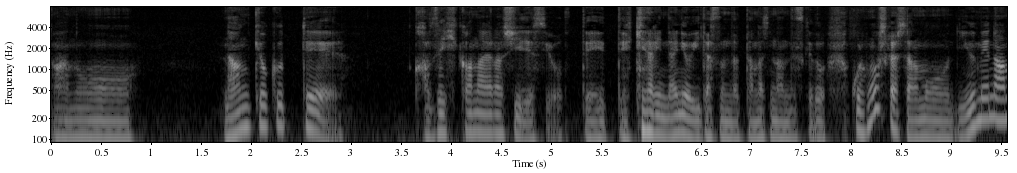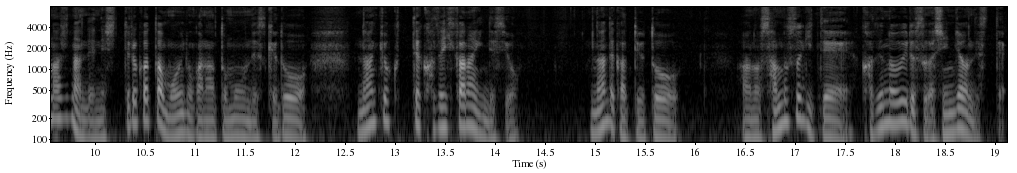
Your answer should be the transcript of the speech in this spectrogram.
あのー、南極って風邪ひかないらしいですよって言っていきなり何を言い出すんだって話なんですけどこれもしかしたらもう有名な話なんでね知ってる方も多いのかなと思うんですけど南極って風邪ひかないんですよ。なんでかっていうとあの寒すぎて風邪のウイルスが死んじゃうんですって、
